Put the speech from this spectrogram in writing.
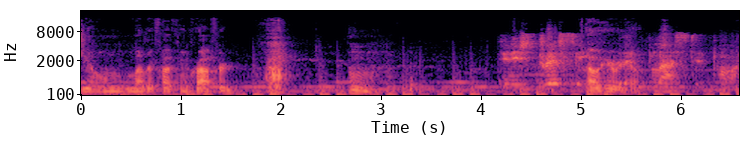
Joan motherfucking Crawford. Mm. Finish dressing. Oh, here we that go. Blasted pot.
